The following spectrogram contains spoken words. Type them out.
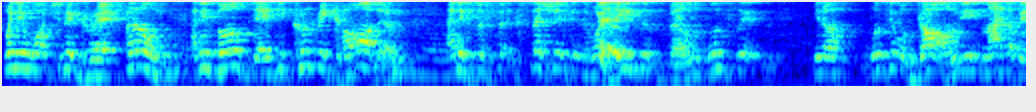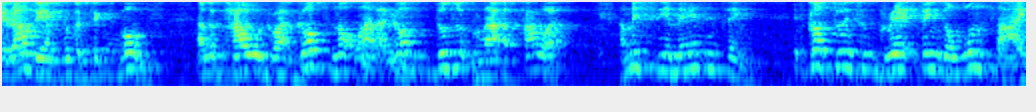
when you're watching a great film. And in those days, you couldn't record them. And if, especially if it's a decent film, once it, you know, once it was gone, it might not be around again for another six months. And the power would go out. God's not like that. God doesn't run out of power. And this is the amazing thing. If God's doing some great things on one side,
